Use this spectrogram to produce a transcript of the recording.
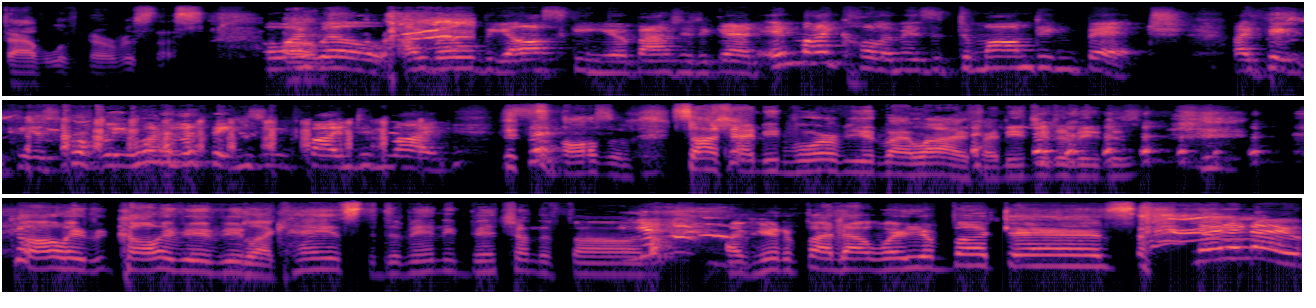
babble of nervousness. Oh, I um, will. I will be asking you about it again. In my column is a demanding bitch. I think is probably one of the things you'd find in mine. So. It's awesome, Sasha. I need more of you in my life. I need you to be just calling, calling me and be like, "Hey, it's the demanding bitch on the phone. Yeah. I'm here to find out where your book is." no, no, no,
